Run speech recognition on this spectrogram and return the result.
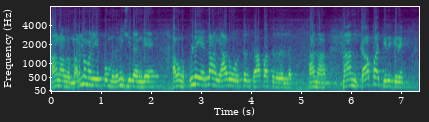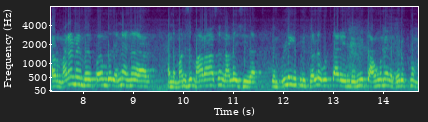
ஆனால் மரணம் அடைய போகும்போது என்ன செய்கிறாங்க அவங்க பிள்ளையெல்லாம் யாரும் ஒருத்தரும் காப்பாற்றுறதில்லை ஆனால் நான் காப்பாற்றியிருக்கிறேன் அவர் மரணம் போகும்போது என்ன என்ன அந்த மனுஷன் மாராசம் நல்லது செய்தார். என் பிள்ளைக்கு இப்படி தொல்லை கொடுத்தாரு என்று எண்ணிட்டு அவங்க மேலே வெறுப்பும்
